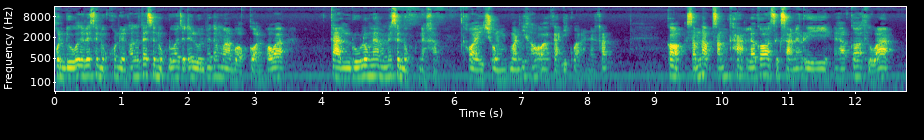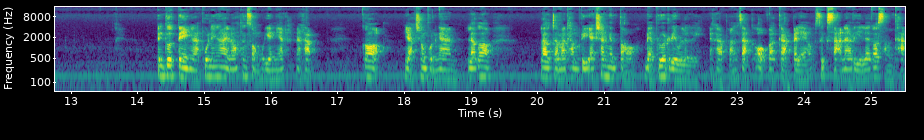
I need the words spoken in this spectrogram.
คนดูก็จะได้สนุกคนอื่นเขาจะได้สนุกด้วยจะได้รู้นไม่ต้องมาบอกก่อน เพราะว่าการรู้ล่วงหน้ามันไม่สนุกนะครับ คอยชมวันที่เขาออกอากาศดีกว่านะครับ ก็สำหรับสังขะแล้วก็ศึกษานารีนะครับ ก็ถือว่า เป็นตัวเต็งอะพูดง่ายๆเนาะทั้งสองโรงเรียนเนี้ยนะครับ ก็อยากชมผลงานแล้วก็ เราจะมาทำรีแอคชั่นกันต่อแบบรวดเร็วเลยนะครับ หลังจากออกอากาศไปแล้วศึกษานารีแล้วก็สังขะ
